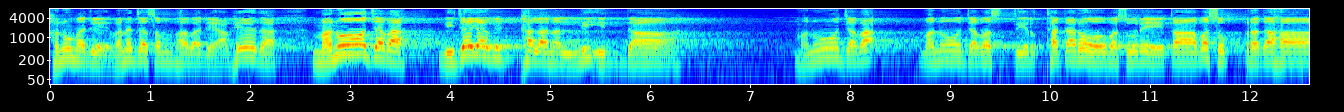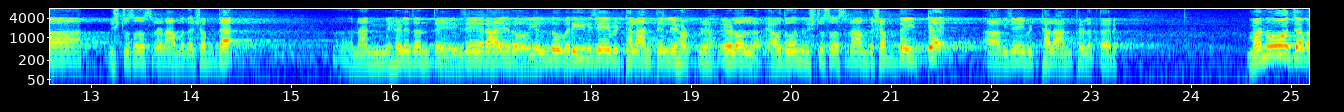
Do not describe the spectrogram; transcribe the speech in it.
ಹನುಮಜೆ, ವನಜ ಸಂಭವಜೆ, ಅಭೇದ, ಮನೋಜವ, ವಿಜಯ ವಿಠಲನಲ್ಲಿ ಇದ್ದ. ಮನೋಜವ ಮನೋಜವಸ್ತೀರ್ಥಟರೋ ವಸುರೇತ ವಸುಪ್ರದ ವಿಷ್ಣು ಸಹಸ್ರನಾಮದ ಶಬ್ದ. ನಾನು ಹೇಳಿದಂತೆ ವಿಜಯರಾಯರು ಎಲ್ಲೂ ಬರೀ ವಿಜಯ ವಿಠಲ ಅಂತ ಎಲ್ಲಿ ಹೇಳೋಲ್ಲ. ಯಾವುದೋ ಒಂದು ವಿಷ್ಣು ಸಹಸ್ರನಾಮದ ಶಬ್ದ ಇಟ್ಟೆ ಆ ವಿಜಯ ವಿಠಲ ಅಂತ ಹೇಳುತ್ತಾರೆ. ಮನೋಜವ,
